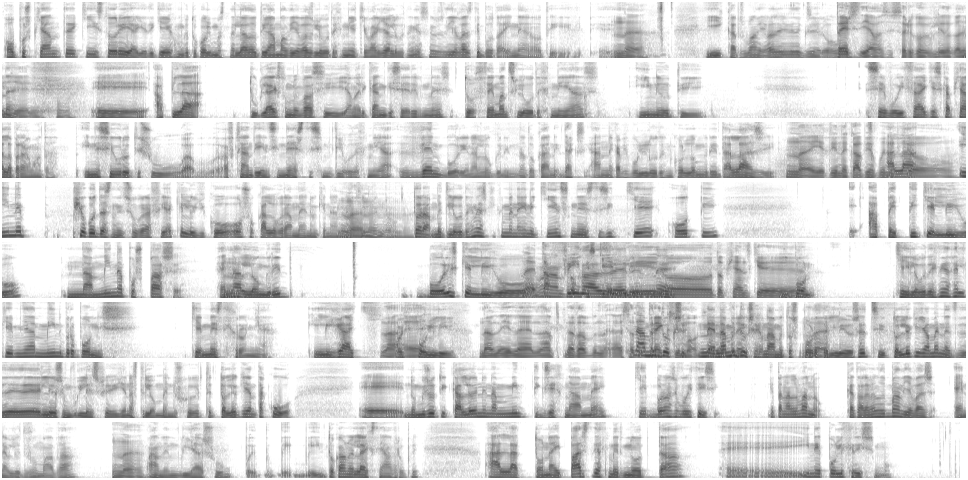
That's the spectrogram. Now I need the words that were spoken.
όπως πιάνεται και η ιστορία, γιατί και έχουμε και το κόλλημα στην Ελλάδα ότι άμα διαβάζει λογοτεχνία και βαριά λογοτεχνία, συνήθως δεν διαβάζει τίποτα. Είναι ότι. Ναι. ή κάποιος μπορεί να διαβάζει, δεν ξέρω. Πέρσι διάβασα ιστορικό βιβλίο το καλοκαίρι, Ναι. ας πούμε. Ε, απλά, τουλάχιστον με βάση οι αμερικάνικες έρευνες, το θέμα της λογοτεχνίας είναι ότι σε βοηθάει και σε κάποια άλλα πράγματα. Είναι σίγουρο ότι σου α- αυξάνεται η ενσυναίσθηση με τη λογοτεχνία. Δεν μπορεί ένα long read να το κάνει. Εντάξει, αν είναι κάποιο πολύ λογοτεχνικό long read, αλλάζει. Ναι, γιατί είναι κάποια που είναι Αλλά πιο. είναι πιο κοντά στην ειδησιογραφία και λογικό όσο καλογραμμένο και να είναι Ναι, το ναι, κείμενο. ναι, ναι. Τώρα, με τη λογοτεχνία συγκεκριμένα είναι και η ενσυναίσθηση και ότι ε, απαιτεί και λίγο να μην αποσπάσει. Ένα Mm. long read μπορείς και λίγο Ναι, να τα το αφήνεις και χαζεύεις, ναι. λίγο, το πιάνεις και. Λοιπόν, και η λογοτεχνία θέλει και μια μίνι προπόνηση και μέσα στη χρονιά. Λιγάκι, Να, όχι ε, πολύ. Να, να, να, να, να, το- να, σαν να το μην το, τρέξιμο. ξε... ναι, σαν να μην το τρέξιμο. ξεχνάμε το σπορ Ναι. τελείως. Το λέω και για μένα έτσι. Δεν λέω συμβουλές για ναυτιλωμένους. Το λέω και για να τα ακούω. Ε, νομίζω ότι καλό είναι να μην την ξεχνάμε και μπορεί να σε βοηθήσει. Επαναλαμβάνω, καταλαβαίνω ότι δεν μπορεί να διαβάζεις ένα βιβλίο τη βδομάδα, Ναι. αν δεν είναι δουλειά σου. Το κάνουν ελάχιστοι άνθρωποι. Αλλά το να υπάρχει στην καθημερινότητα ε, είναι πολύ χρήσιμο.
